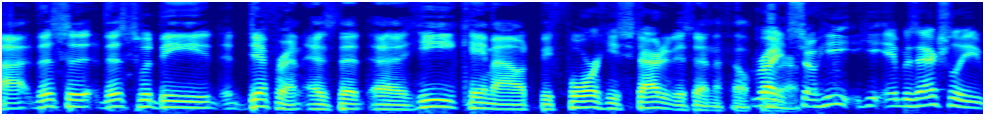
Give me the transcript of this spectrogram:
Uh, this is this would be different as that uh, he came out before he started his NFL career. Right. So he, he it was actually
